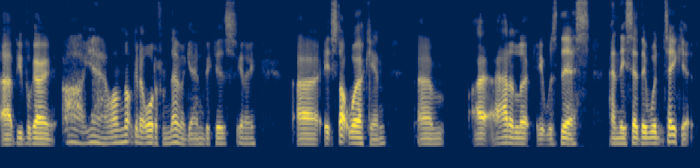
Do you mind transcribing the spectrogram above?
uh, people going, oh yeah, well I'm not going to order from them again because you know uh, it stopped working. Um, I, I had a look, it was this, and they said they wouldn't take it.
